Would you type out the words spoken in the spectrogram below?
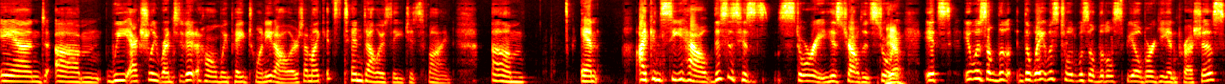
and um, we actually rented it at home. We paid twenty dollars. I'm like, it's ten dollars each. It's fine. Um, and I can see how this is his story, his childhood story. Yeah. It's it was a little the way it was told was a little Spielbergian precious,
